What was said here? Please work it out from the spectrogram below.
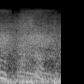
Let's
